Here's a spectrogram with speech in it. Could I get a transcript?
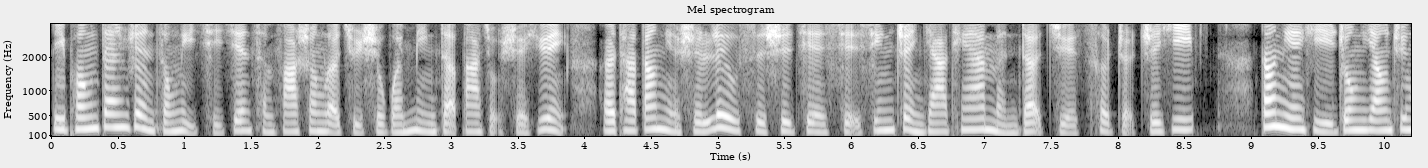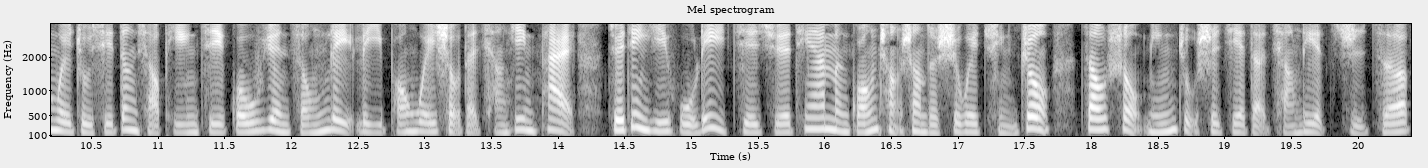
李鹏担任总理期间，曾发生了举世闻名的八九学运，而他当年是六四事件血腥镇压天安门的决策者之一。当年以中央军委主席邓小平及国务院总理李鹏为首的强硬派，决定以武力解决天安门广场上的示威群众，遭受民主世界的强烈指责。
